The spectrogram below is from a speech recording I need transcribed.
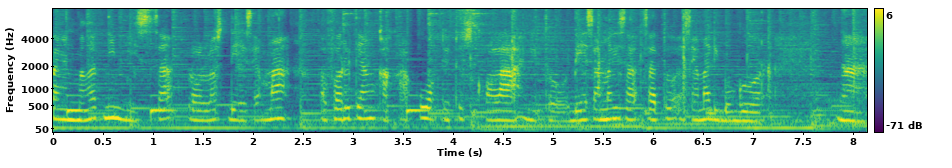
pengen banget nih bisa lolos di SMA favorit yang kakakku waktu itu sekolah gitu. Di SMA di satu SMA di Bogor Nah,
